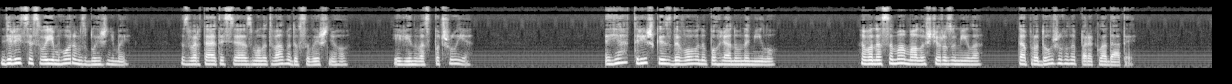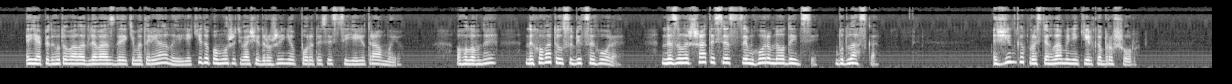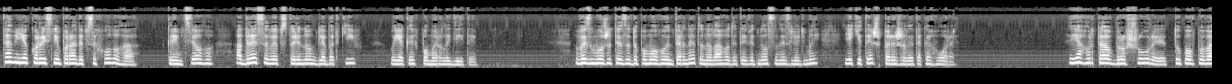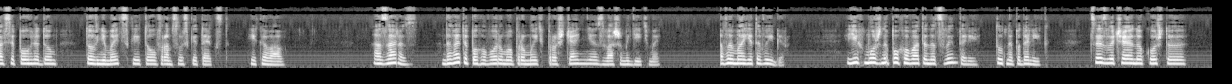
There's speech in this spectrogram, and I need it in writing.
діліться своїм горем з ближніми, звертайтеся з молитвами до Всевишнього, і Він вас почує. Я трішки здивовано поглянув на Мілу. Вона сама мало що розуміла та продовжувала перекладати. Я підготувала для вас деякі матеріали, які допоможуть вашій дружині впоратися з цією травмою. Головне не ховати у собі це горе, не залишатися з цим горем наодинці, будь ласка. Жінка простягла мені кілька брошур. Там є корисні поради психолога, крім цього, адреси веб-сторінок для батьків, у яких померли діти. Ви зможете за допомогою інтернету налагодити відносини з людьми, які теж пережили таке горе. Я гортав брошури, тупо впивався поглядом то в німецький, то у французький текст і кивав. А зараз давайте поговоримо про мить прощання з вашими дітьми. Ви маєте вибір. Їх можна поховати на цвинтарі тут неподалік. Це, звичайно, коштує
